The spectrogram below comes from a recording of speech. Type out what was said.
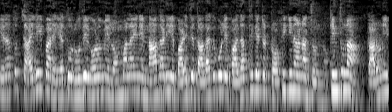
এরা তো চাইলেই পারে এত রোদে গরমে লম্বা লাইনে না দাঁড়িয়ে বাড়িতে দাদাকে বলে বাজার থেকে একটা ট্রফি কিনে আনার জন্য। কিন্তু না কারণ এই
